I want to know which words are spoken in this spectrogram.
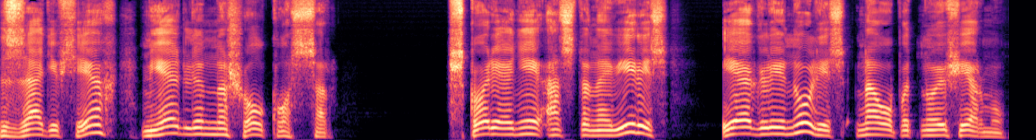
Сзади всех медленно шел Коссор. Вскоре они остановились и оглянулись на опытную ферму.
